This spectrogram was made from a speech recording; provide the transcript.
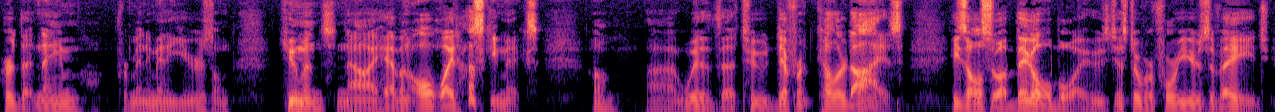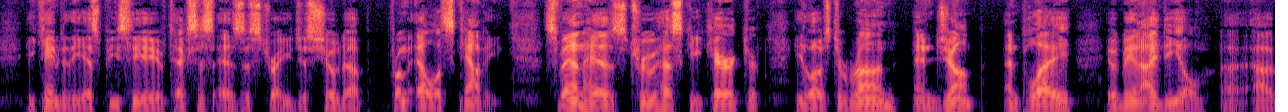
heard that name for many, many years on humans. Now I have an all white husky mix well, uh, with uh, two different colored eyes. He's also a big old boy who's just over four years of age. He came to the SPCA of Texas as a stray. He just showed up from Ellis County. Sven has true Husky character. He loves to run and jump and play. It would be an ideal uh, uh,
